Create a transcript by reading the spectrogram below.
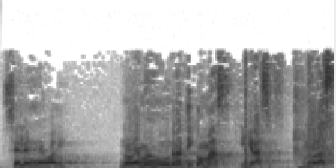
Se les dejo ahí. Nos vemos en un ratico más y gracias. Un abrazo.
